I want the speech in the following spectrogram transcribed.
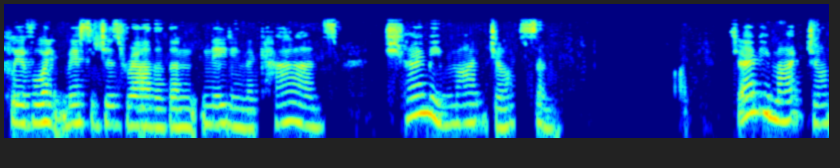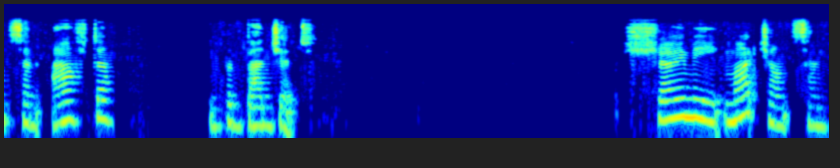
clairvoyant messages rather than needing the cards. Show me Mike Johnson. Me Mike Johnson after the budget. Show me Mike Johnson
